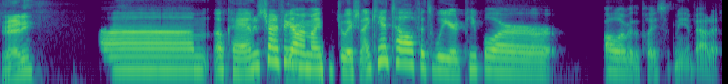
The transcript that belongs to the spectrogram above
You ready? Um. Okay. I'm just trying to figure out my mic situation. I can't tell if it's weird. People are all over the place with me about it.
